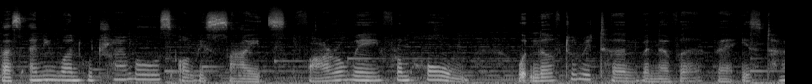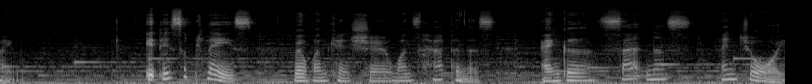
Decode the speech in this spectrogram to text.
Thus, anyone who travels or resides far away from home would love to return whenever there is time. It is a place where one can share one's happiness, anger, sadness, and joy.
